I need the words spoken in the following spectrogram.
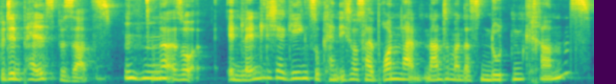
mit dem Pelzbesatz. Mhm. Ne? Also in ländlicher Gegend, so kenne ich es aus Heilbronn, nan- nannte man das Nuttenkranz.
